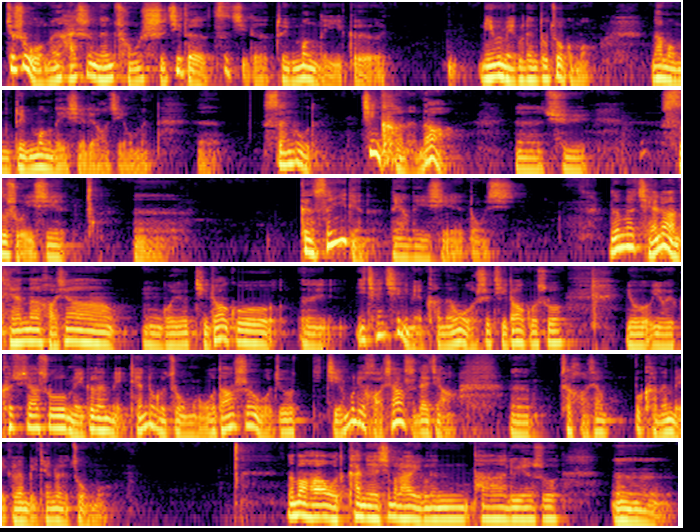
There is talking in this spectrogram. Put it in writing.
就是我们还是能从实际的自己的对梦的一个，因为每个人都做过梦，那么我们对梦的一些了解，我们呃深入的，尽可能的，嗯，去。思索一些，嗯，更深一点的那样的一些东西。那么前两天呢，好像嗯，我有提到过，呃，一千期里面可能我是提到过说，有有科学家说每个人每天都会做梦。我当时我就节目里好像是在讲，嗯，这好像不可能每个人每天都在做梦。那么好我看见喜马拉雅有个人他留言说，嗯，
